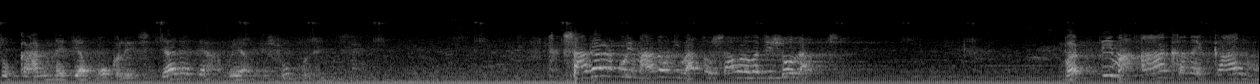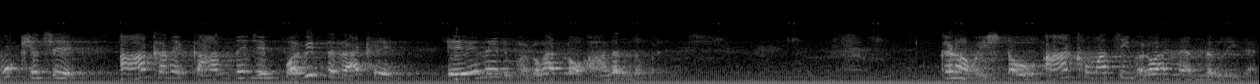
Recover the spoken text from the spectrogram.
તો કાનને ત્યાં મોકલે છે. જ્યારે ત્યાં સાંભળ્યા શું બોલે. સાધારણ કોઈ માનવની વાતો સાંભળવાથી શું લાભ છે? ભક્તિમાં આંખ અને કાન મુખ્ય છે. આંખ અને કાનને જે પવિત્ર રાખે, એને જ ભગવાનનો આનંદ મળે ઘણા વૈષ્ણવો આંખમાંથી ભગવાનને અંદર લઈ જાય.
